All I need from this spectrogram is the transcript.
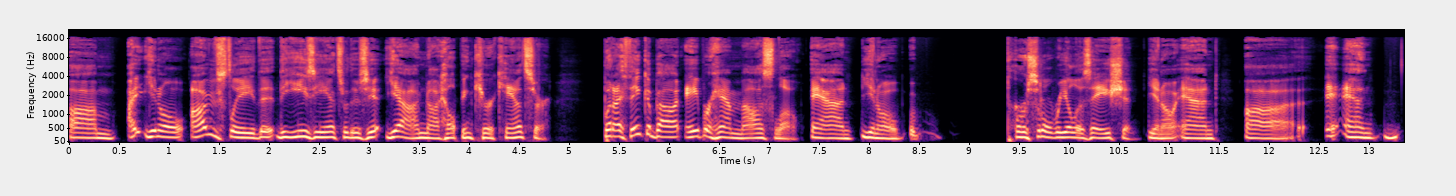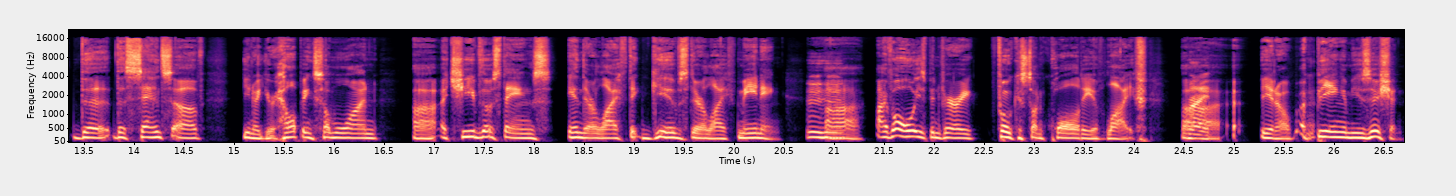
Um, I, you know, obviously the the easy answer is yeah, I'm not helping cure cancer, but I think about Abraham Maslow and you know, personal realization, you know, and uh, and the the sense of you know you're helping someone uh, achieve those things in their life that gives their life meaning. Mhm. Uh, I've always been very focused on quality of life. Uh, Right. You know, being a musician,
